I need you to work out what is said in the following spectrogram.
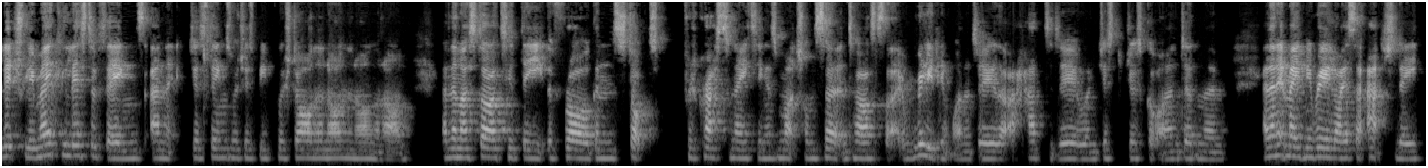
literally make a list of things, and just things would just be pushed on and on and on and on. And then I started the the frog and stopped procrastinating as much on certain tasks that I really didn't want to do that I had to do, and just just got on and done them. And then it made me realise that actually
